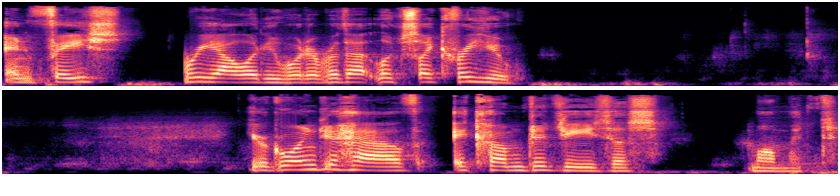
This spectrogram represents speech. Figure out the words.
and face reality, whatever that looks like for you. You're going to have a come to Jesus moment.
